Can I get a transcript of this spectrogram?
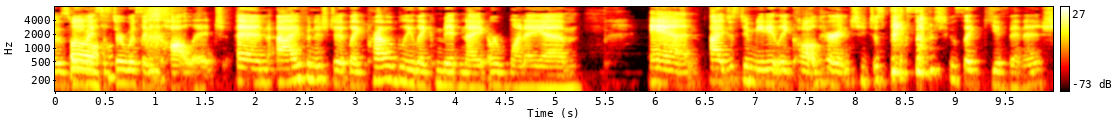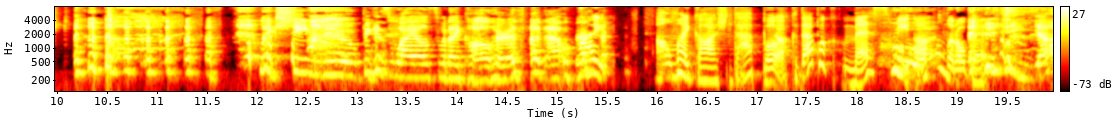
it was when oh. my sister was in college. And I finished it like probably like midnight or 1 a.m. And I just immediately called her and she just picks up. She was like, You finished? like she knew because why else would I call her at that hour? Right. Oh my gosh, that book. Yeah. That book messed me up a little bit. yeah.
